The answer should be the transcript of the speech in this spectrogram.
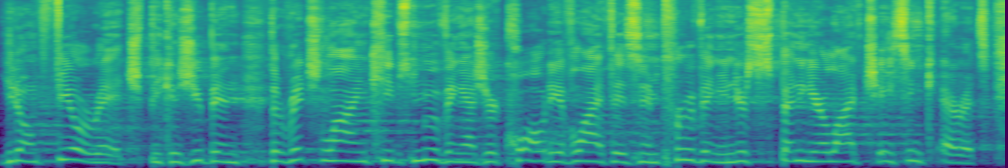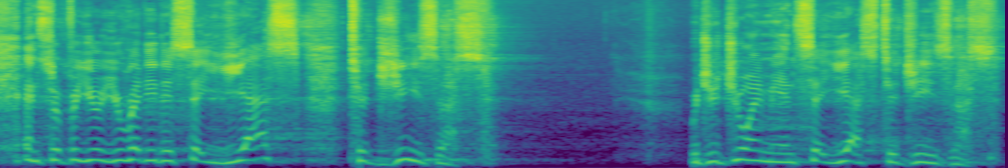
you don't feel rich because you've been, the rich line keeps moving as your quality of life is improving and you're spending your life chasing carrots. And so for you, you're ready to say yes to Jesus. Would you join me and say yes to Jesus?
